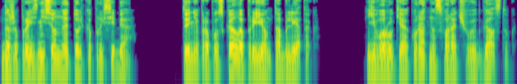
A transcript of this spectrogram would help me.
даже произнесенное только про себя. «Ты не пропускала прием таблеток?» Его руки аккуратно сворачивают галстук.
